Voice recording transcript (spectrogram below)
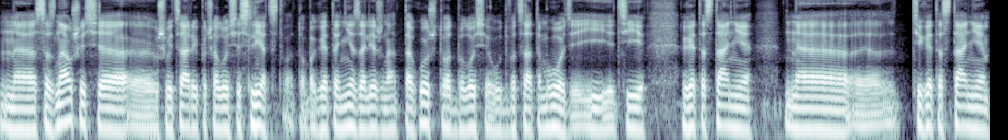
сазнаўшыся у швейцарыі пачалося следства то бок гэта незалежна ад таго што адбылося ў двадцатым годзе. І ці гэта стане ці гэта стане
